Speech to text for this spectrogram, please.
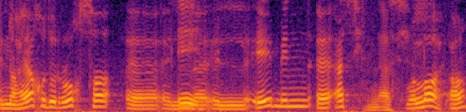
إنه هياخد الرخصة الايه من آه آسيا. من آسيا. والله. آه.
